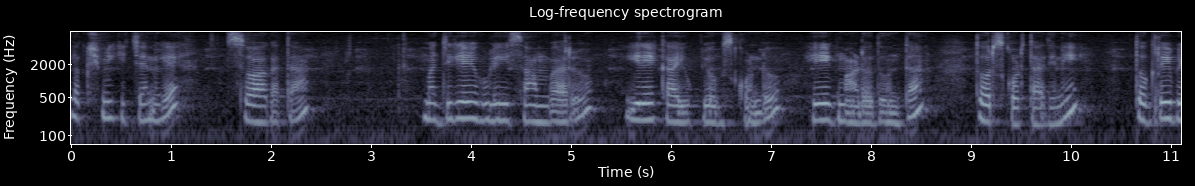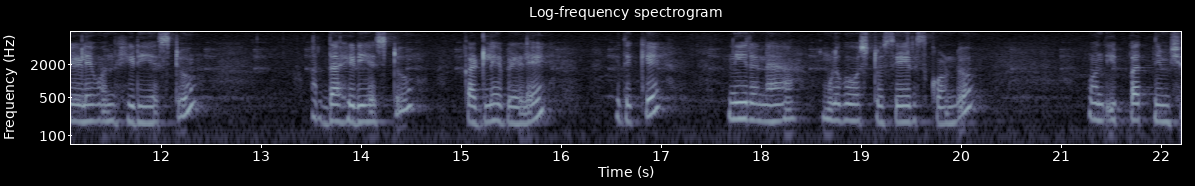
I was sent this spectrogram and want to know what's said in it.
ಲಕ್ಷ್ಮಿ ಕಿಚನ್ಗೆ ಸ್ವಾಗತ. ಮಜ್ಜಿಗೆ, ಹುಳಿ, ಸಾಂಬಾರು, ಹೀರೆಕಾಯಿ ಉಪಯೋಗಿಸ್ಕೊಂಡು ಹೇಗೆ ಮಾಡೋದು ಅಂತ ತೋರಿಸ್ಕೊಡ್ತಾ ಇದ್ದೀನಿ ತೊಗರಿಬೇಳೆ ಒಂದು ಹಿಡಿಯಷ್ಟು, ಅರ್ಧ ಹಿಡಿಯಷ್ಟು ಕಡಲೆಬೇಳೆ. ಇದಕ್ಕೆ ನೀರನ್ನು ಮುಳುಗುವಷ್ಟು ಸೇರಿಸ್ಕೊಂಡು ಒಂದು ಇಪ್ಪತ್ತು ನಿಮಿಷ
